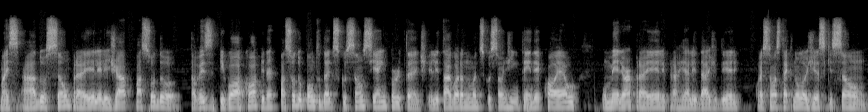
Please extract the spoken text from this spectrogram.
Mas a adoção para ele, ele já passou do, talvez igual a COP, né? Passou do ponto da discussão se é importante. Ele está agora numa discussão de entender qual é o, o melhor para ele, para a realidade dele, quais são as tecnologias que são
